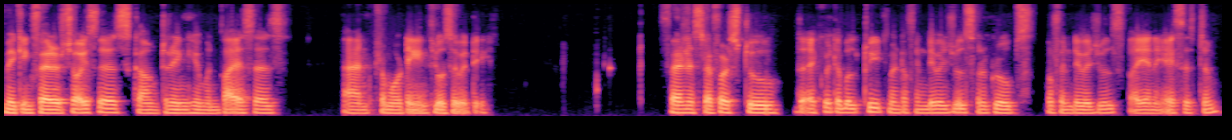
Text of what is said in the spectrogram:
making fairer choices, countering human biases, and promoting inclusivity. Fairness refers to the equitable treatment of individuals or groups of individuals by an AI system.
